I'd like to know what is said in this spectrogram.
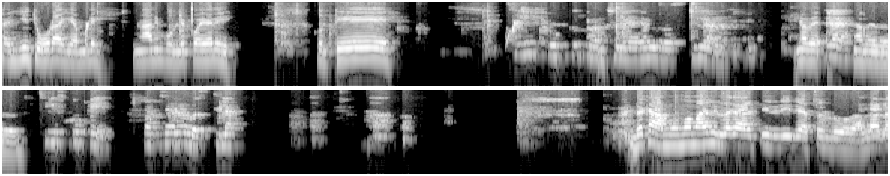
കൈ ചൂടായി നമ്മുടെ ഞാനും പൊള്ളിപ്പോയാലേ കുട്ടിയേ അതെ അതെ അതെ ഇതൊക്കെ അമ്മൂമ്മമാരുള്ള കാലത്ത് ഇതിന്റെ രസമുള്ളൂ. അല്ലാണ്ട്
